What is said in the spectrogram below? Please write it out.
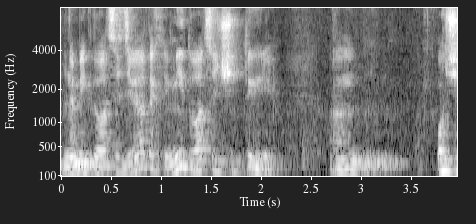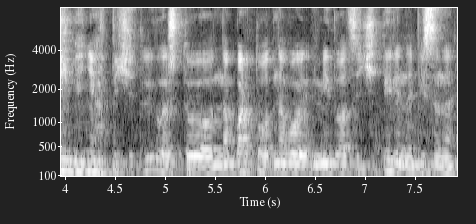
на МиГ-29 и Ми-24. Эм, Очень меня впечатлило, что на борту одного Ми-24 написано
